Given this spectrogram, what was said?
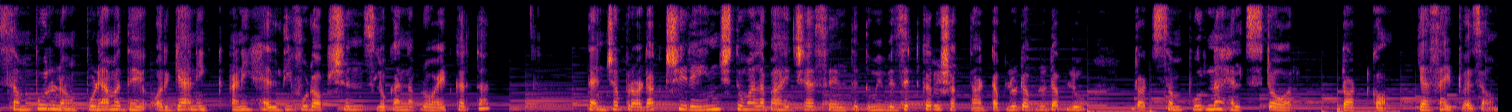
संपूर्ण पुण्यामध्ये ऑर्गॅनिक आणि हेल्दी फूड ऑप्शन्स लोकांना प्रोव्हाइड करतात. त्यांच्या प्रॉडक्टची रेंज तुम्हाला पाहायची असेल तर तुम्ही व्हिजिट करू शकता W W W dot Sampoorna health store dot com या साईटवर जाऊन.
